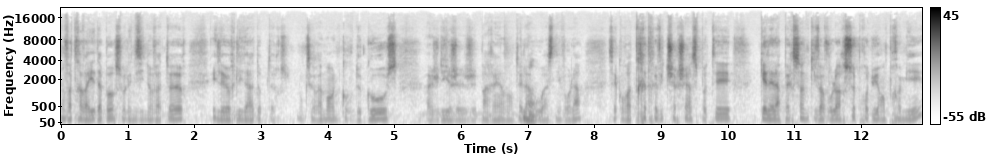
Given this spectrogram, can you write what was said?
on va travailler d'abord sur les innovateurs et les early adopters. Donc c'est vraiment une courbe de Gauss. Euh, je dire, je n'ai pas réinventé la roue à ce niveau-là. C'est qu'on va très très vite chercher à spotter quelle est la personne qui va vouloir ce produit en premier.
